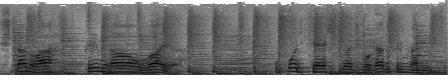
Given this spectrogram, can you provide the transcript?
Está no ar Criminal Lawyer, o podcast do advogado criminalista.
